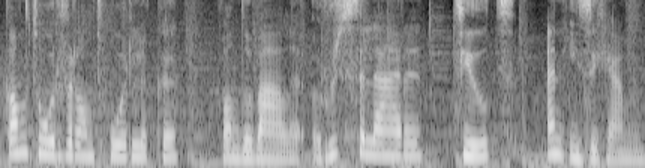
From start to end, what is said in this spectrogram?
kantoorverantwoordelijke van de Walen Roestelaren, Tielt en Isegem.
